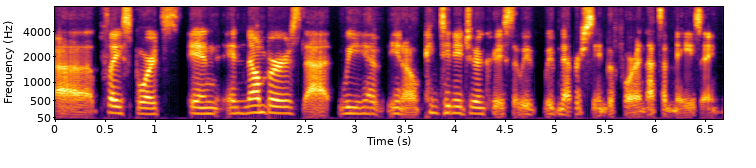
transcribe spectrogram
uh, play sports in in numbers that we have you know continued to increase that we've we've never seen before, and that's amazing.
